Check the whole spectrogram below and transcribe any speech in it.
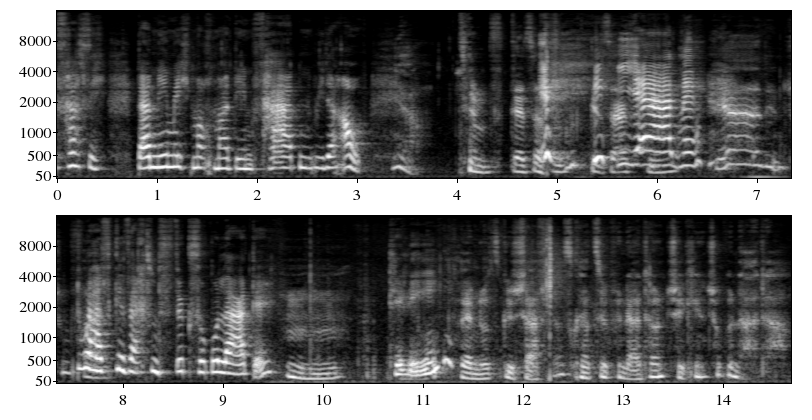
fasse ich, da nehme ich noch mal den Faden wieder auf. Ja. Das hast du gut gesagt. Ja, ne? Ja, den Schuhfaden. Du hast gesagt, ein Stück Schokolade. Mhm. Tilly? Wenn du es geschafft hast, kannst du auch ein Stückchen Schokolade haben.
